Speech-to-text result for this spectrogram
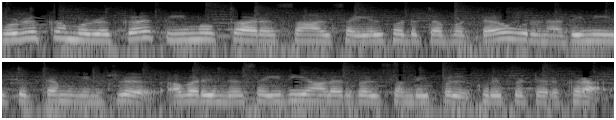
முழுக்க முழுக்க திமுக அரசால் செயல்படுத்தப்பட்ட ஒரு நதிநீர் திட்டம் என்று அவர் இந்த செய்தியாளர்கள் சந்திப்பில் குறிப்பிட்டிருக்கிறார்.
